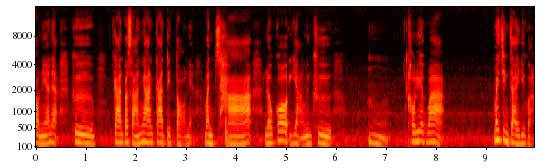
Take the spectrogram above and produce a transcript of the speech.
ตอนนี้เนี่ยคือการประสานงานการติดต่อเนี่ยมันช้าแล้วก็อีกอย่างหนึ่งคืออเขาเรียกว่าไม่จริงใจดีกว่า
